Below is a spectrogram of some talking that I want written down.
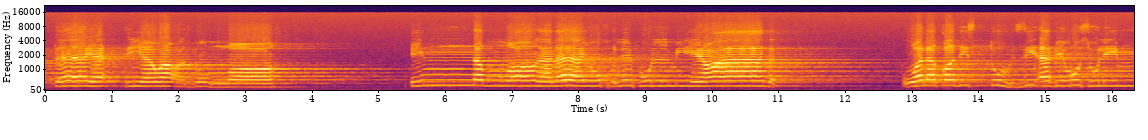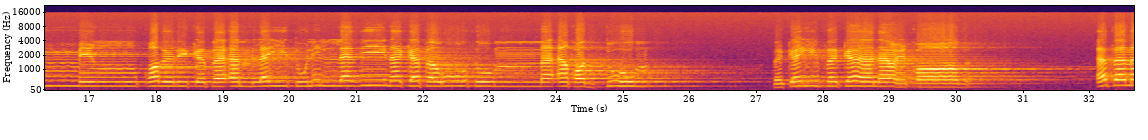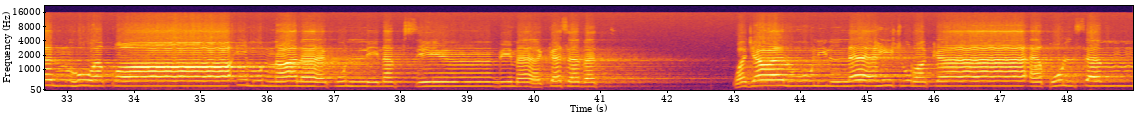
يأتي وعد الله. إن الله لا يخلف الميعاد. ولقد استهزئ برسل من قبلك فأمليت للذين كفروا ثم أخذتهم فكيف كان عقاب؟ أفمن هو قائم على كل نفس بما كسبت؟ وجعلوا لله شركاء قل سموهم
